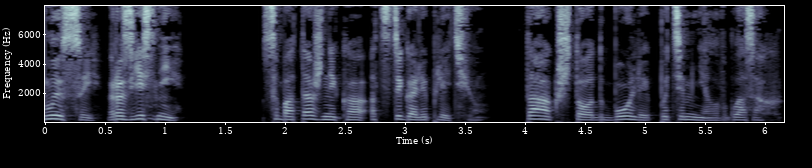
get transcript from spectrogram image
«Лысый, разъясни!» Саботажника отстегали плетью. Так, что от боли потемнело в глазах.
